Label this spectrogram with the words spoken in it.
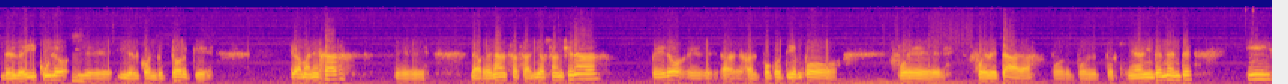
del vehículo y, de, y del conductor que iba a manejar. la ordenanza salió sancionada, pero al poco tiempo fue fue vetada por, por, por quien era el intendente. Y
